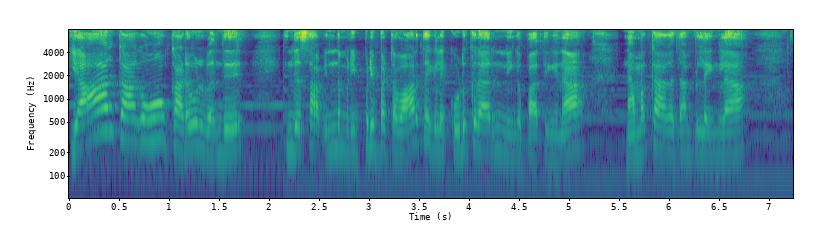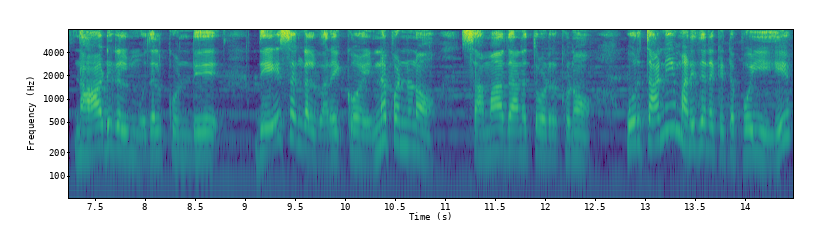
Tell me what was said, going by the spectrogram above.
யாருக்காகவும் கடவுள் வந்து இந்த சா இந்த மாதிரி இப்படிப்பட்ட வார்த்தைகளை கொடுக்குறாருன்னு நீங்கள் பார்த்தீங்கன்னா நமக்காக தான் பிள்ளைங்களா? நாடுகள் முதல் கொண்டு தேசங்கள் வரைக்கும் என்ன பண்ணணும்? சமாதானத்தோடு இருக்கணும். ஒரு தனி மனிதனுக்கிட்ட போய்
